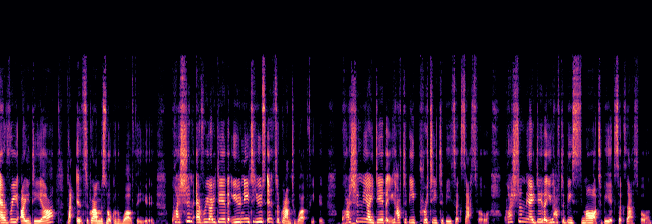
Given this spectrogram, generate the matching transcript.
every idea that Instagram is not going to work for you. Question every idea that you need to use Instagram to work for you. Question the idea that you have to be pretty to be successful. Question the idea that you have to be smart to be successful.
